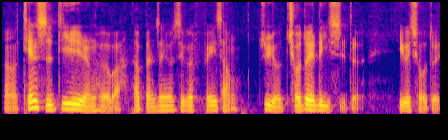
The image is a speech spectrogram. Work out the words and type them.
呃天时地利人和吧。它本身又是一个非常具有球队历史的一个球队。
